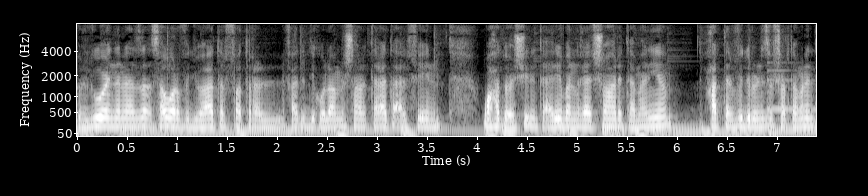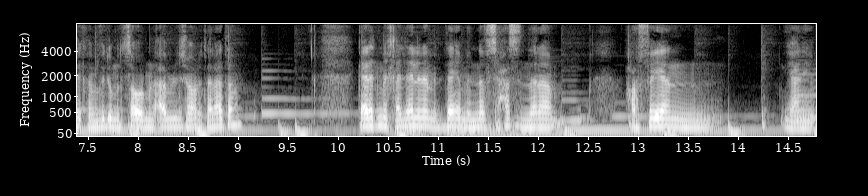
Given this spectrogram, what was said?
رجوع إن أنا أصور فيديوهات الفترة اللي فاتت دي كلها من شهر 3 2021 تقريبا لغاية شهر 8 حتى الفيديو اللي نزل في شهر 8 ده كان فيديو متصور من قبل شهر 3 كانت مخلياني أنا متضايق من نفسي حاسس إن أنا حرفيا يعني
